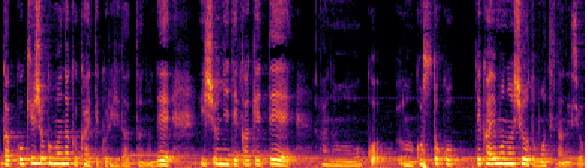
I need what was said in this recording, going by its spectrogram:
学校給食もなく帰ってくる日だったので一緒に出かけてあのコ,、うん、コストコで買い物をしようと思ってたんですよ。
